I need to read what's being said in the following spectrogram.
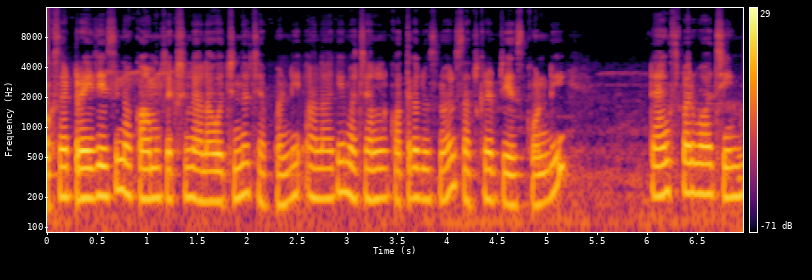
ఒకసారి ట్రై చేసి నా కామెంట్ సెక్షన్లో ఎలా వచ్చిందో చెప్పండి. అలాగే మా ఛానల్ కొత్తగా చూస్తున్నారు సబ్స్క్రైబ్ చేసుకోండి. Thanks for watching.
